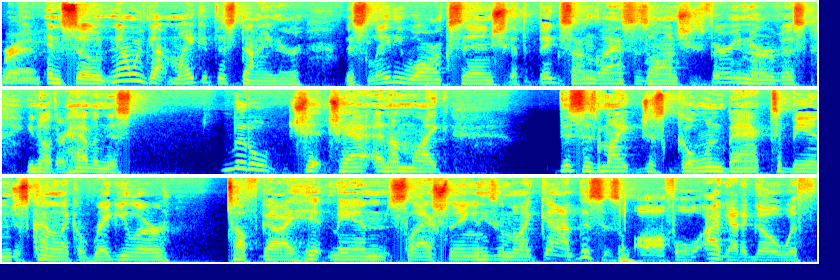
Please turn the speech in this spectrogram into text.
Right. And so now we've got Mike at this diner. This lady walks in. She's got the big sunglasses on. She's very nervous. You know, they're having this little chit chat, and I'm like, this is Mike just going back to being just kind of like a regular tough guy hitman slash thing, and he's gonna be like, God, this is awful. I got to go with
